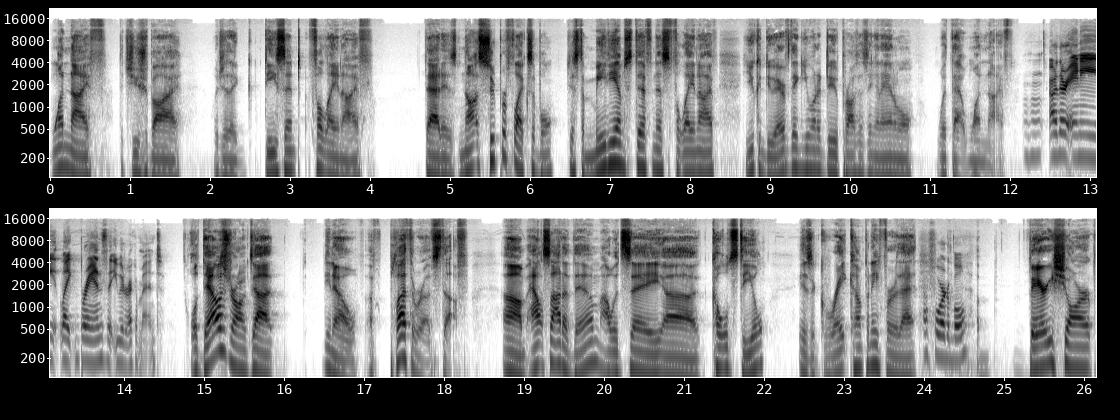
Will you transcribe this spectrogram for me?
one knife that you should buy, which is a decent fillet knife that is not super flexible, just a medium stiffness fillet knife. You can do everything you want to do processing an animal with that one knife. Are there any like brands that you would recommend? Well, Dalstrong's got, you know, a plethora of stuff. Um, outside of them, I would say uh, Cold Steel is a great company for that. Affordable. Very sharp,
